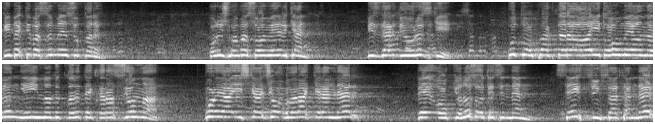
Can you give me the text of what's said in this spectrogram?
Kıymetli basın mensupları, konuşmama son verirken bizler diyoruz ki bu topraklara ait olmayanların yayınladıkları deklarasyonla Buraya işgalci olarak gelenler ve okyanus ötesinden ses yükseltenler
